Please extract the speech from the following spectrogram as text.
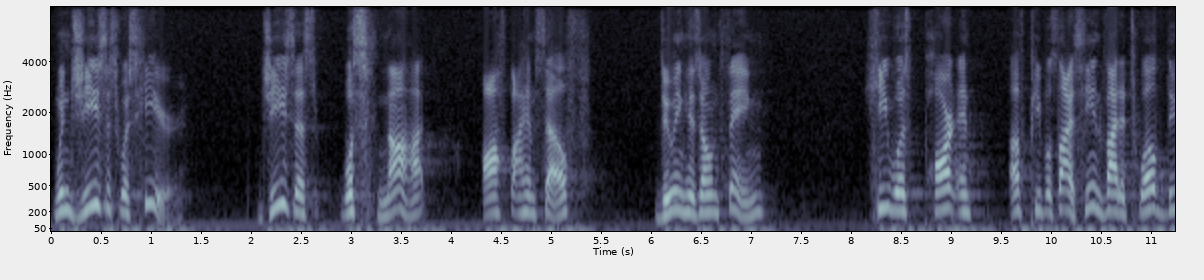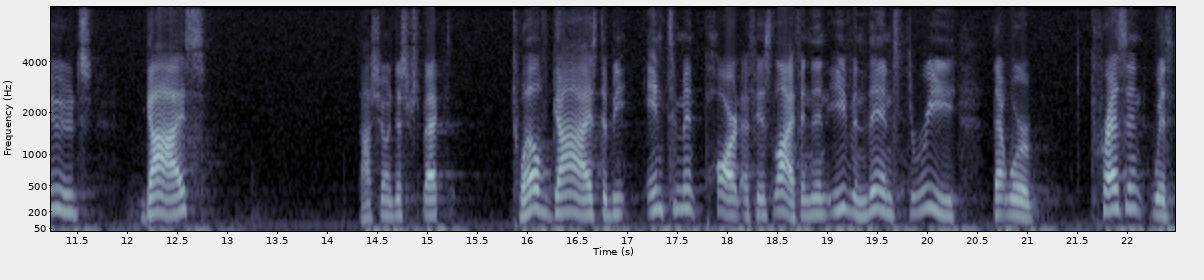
When Jesus was here, Jesus was not off by himself doing his own thing. He was part in, of people's lives. He invited 12 dudes, guys, not showing disrespect 12 guys to be intimate part of his life. And then, even then, three that were present with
